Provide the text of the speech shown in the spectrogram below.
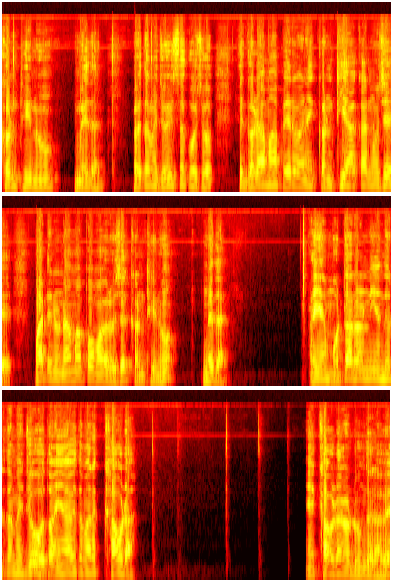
કંઠીનું મેદાન. હવે તમે જોઈ શકો છો કે ગળામાં પહેરવાની કંઠી આકારનું છે. માટેનું નામ આપવામાં આવેલું છે કંઠીનું મેદાન. અહીંયા મોટા રણની અંદર તમે જુઓ તો અહીંયા આવે તમારા ખાવડા. અહીંયા ખાવડાનો ડુંગર આવે.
